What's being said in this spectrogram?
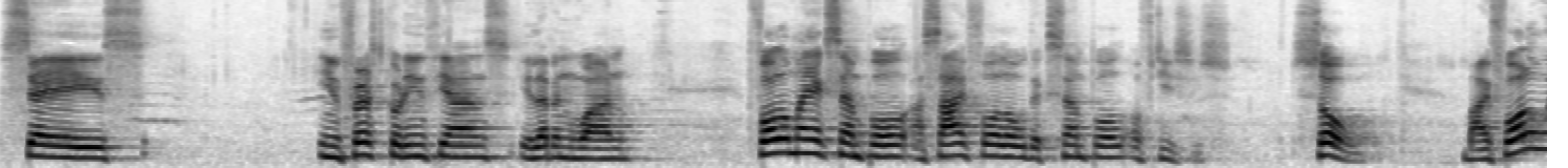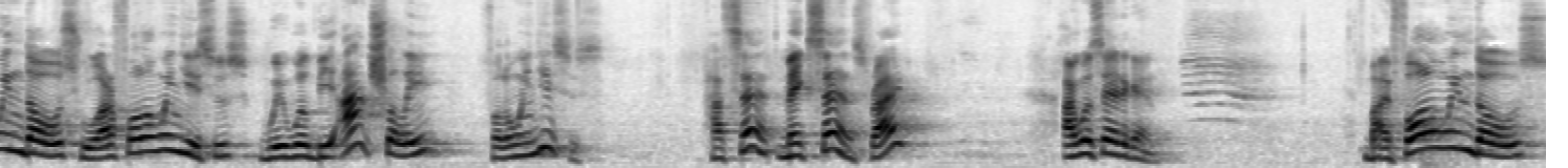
says in 1 Corinthians 11:1, 1, Follow my example as I follow the example of Jesus. So, by following those who are following Jesus, we will be actually following Jesus. Has makes sense, right? I will say it again. By following those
